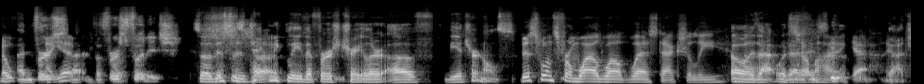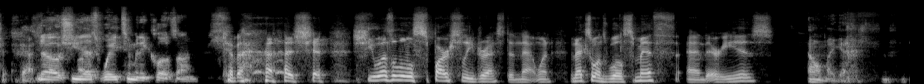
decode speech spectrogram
Nope. until- First, yet. uh, first footage. So this, This is, is, uh, technically the first trailer of the Eternals. This one's from Wild Wild West, actually. Oh, is that what with that Salma Yeah. Gotcha. Gotcha. No, she has way too many clothes on. she, she was a little sparsely dressed in that one. The next one's Will Smith, and there he is. Oh my god.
